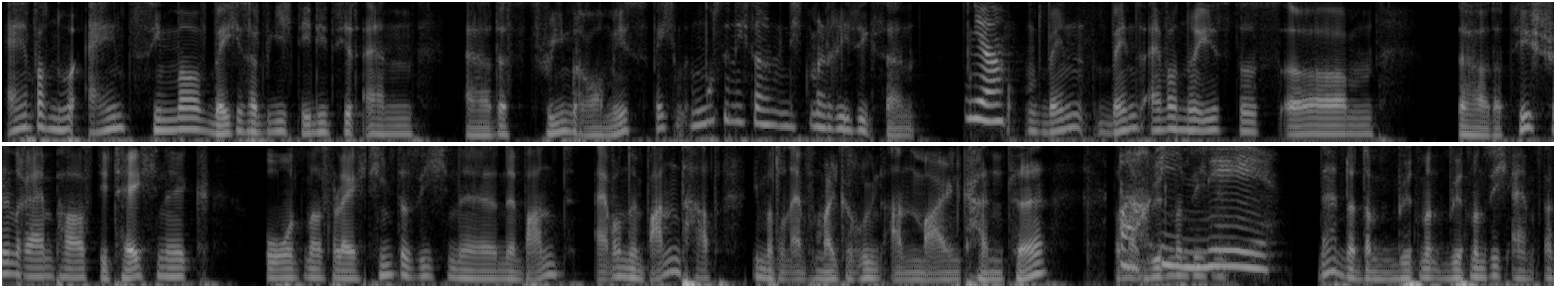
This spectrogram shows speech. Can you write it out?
einfach nur ein Zimmer, welches halt wirklich dediziert ein äh, der Streamraum ist. Welch, muss ja nicht, nicht mal riesig sein. Ja, Und wenn es einfach nur ist, dass ähm, der, der Tisch schön reinpasst, die Technik und man vielleicht hinter sich eine, eine Wand, einfach eine Wand hat, die man dann einfach mal grün anmalen könnte, dann ach würde man sich nicht, nee. Nein, dann, dann würde man, würde man sich, ein- da,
